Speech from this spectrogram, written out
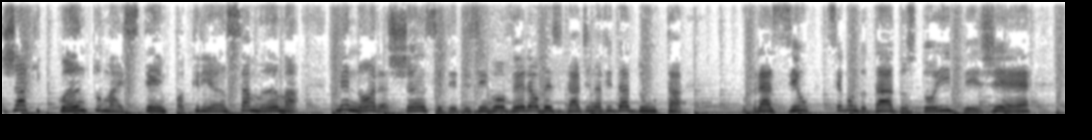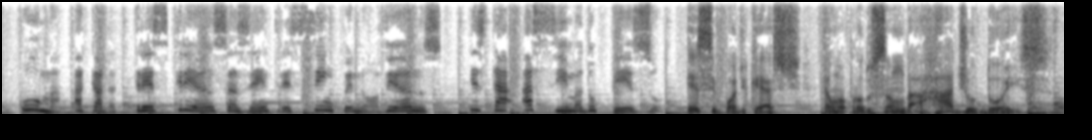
já que quanto mais tempo a criança mama, menor a chance de desenvolver a obesidade na vida adulta. No Brasil, segundo dados do IBGE, uma a cada três crianças entre 5 e 9 anos está acima do peso. Esse podcast é uma produção da Rádio 2.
